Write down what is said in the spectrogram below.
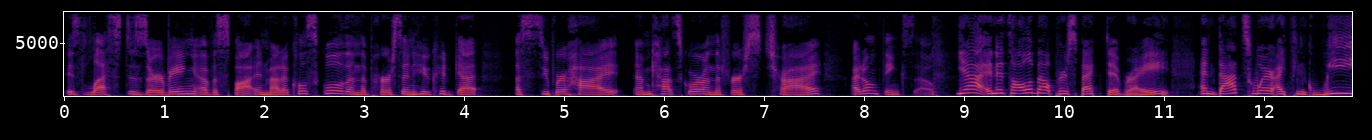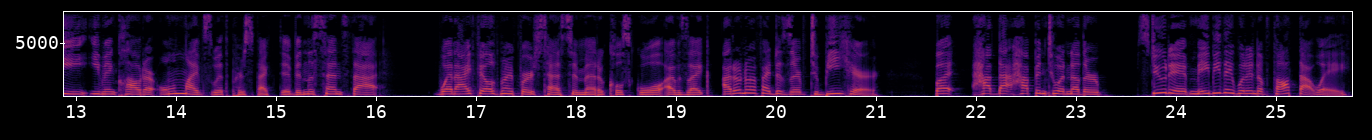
is less deserving of a spot in medical school than the person who could get a super high MCAT score on the first try? I don't think so. Yeah, and it's all about perspective, right? And that's where I think we even cloud our own lives with perspective in the sense that when I failed my first test in medical school, I was like, I don't know if I deserve to be here. But had that happened to another student, maybe they wouldn't have thought that way,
